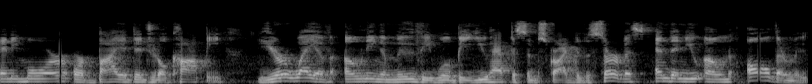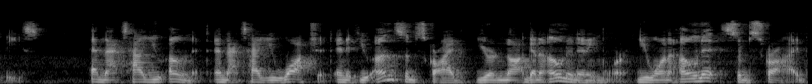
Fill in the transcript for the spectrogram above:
anymore or buy a digital copy. Your way of owning a movie will be you have to subscribe to the service and then you own all their movies. And that's how you own it and that's how you watch it. And if you unsubscribe, you're not going to own it anymore. You want to own it, subscribe.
